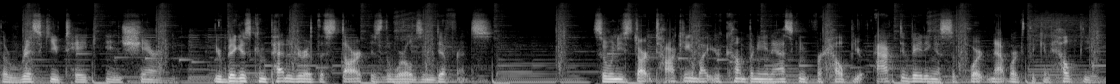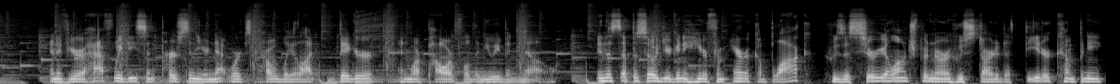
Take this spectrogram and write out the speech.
the risk you take in sharing. Your biggest competitor at the start is the world's indifference. So when you start talking about your company and asking for help, you're activating a support network that can help you and if you're a halfway decent person, your network's probably a lot bigger and more powerful than you even know. In this episode, you're going to hear from Erika Block, who's a serial entrepreneur who started a theater company,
